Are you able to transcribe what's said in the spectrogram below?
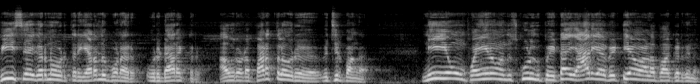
வி. சேகர்னு ஒருத்தர் இறந்து போனார் ஒரு டேரக்டர் அவரோட படத்தில் ஒரு வச்சுருப்பாங்க. நீயும் உன் பையனும் வந்து ஸ்கூலுக்கு போயிட்டா யார் யார் வெட்டியாக வேலை பார்க்குறதுன்னு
